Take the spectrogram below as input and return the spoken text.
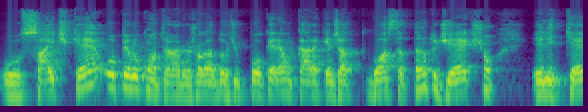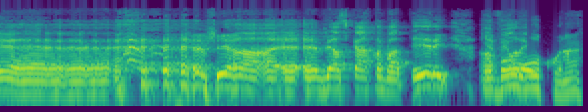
o site quer, ou pelo contrário, o jogador de pôquer é um cara que ele já gosta tanto de action, ele quer é, é, ver, a, é, é, ver, as cartas baterem. Quer a bola... louco, né?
